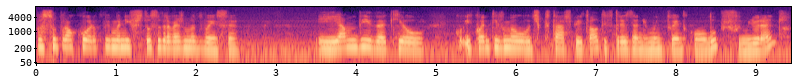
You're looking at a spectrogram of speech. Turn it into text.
passou para o corpo e manifestou-se através de uma doença. e à medida que eu e quando tive o meu despertar espiritual, tive três anos muito doente com lupus, fui melhorando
